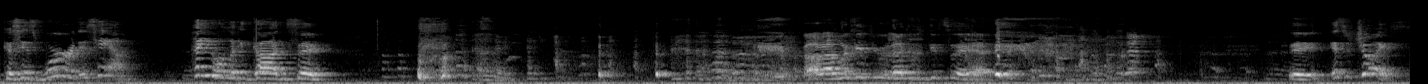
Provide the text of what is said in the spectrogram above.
Because His Word is Him. How you gonna look at God and say, God, I look at you and I just get sad. See, it's a choice.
